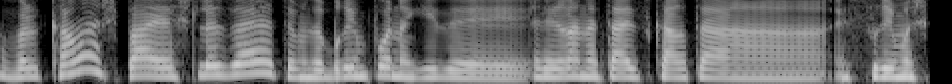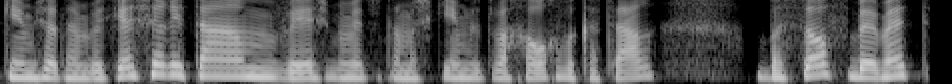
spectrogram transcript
אבל כמה השפעה יש לזה? אתם מדברים פה נגיד, אה, אלירן אתה הזכרת 20 משקיעים שאתם בקשר איתם ויש באמת את המשקיעים לטווח ארוך וקצר. בסוף באמת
